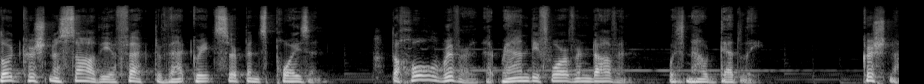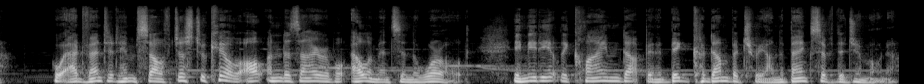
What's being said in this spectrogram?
Lord Krishna saw the effect of that great serpent's poison. The whole river that ran before Vrindavan was now deadly. Krishna, who advented himself just to kill all undesirable elements in the world, immediately climbed up in a big kadamba tree on the banks of the Jamuna.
